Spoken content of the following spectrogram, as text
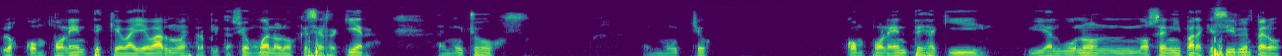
los, componentes que va a llevar nuestra aplicación. Bueno los que se requieran. Hay muchos hay muchos componentes aquí y algunos no sé ni para qué sirven pero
